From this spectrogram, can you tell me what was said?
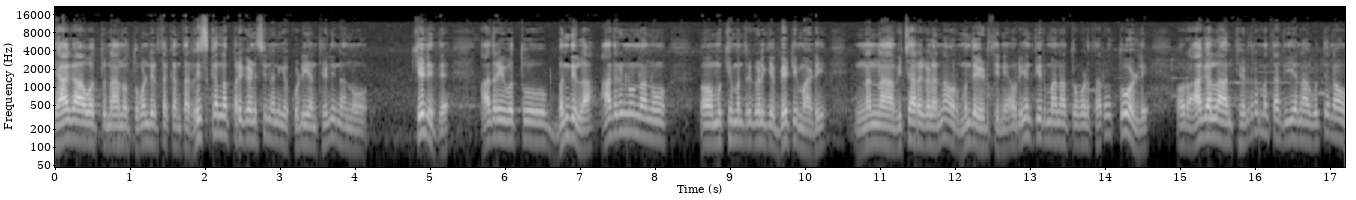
ತ್ಯಾಗ ಆವತ್ತು ನಾನು ತೊಗೊಂಡಿರ್ತಕ್ಕಂಥ ರಿಸ್ಕನ್ನು ಪರಿಗಣಿಸಿ ನನಗೆ ಕೊಡಿ ಅಂಥೇಳಿ ನಾನು ಕೇಳಿದ್ದೆ. ಆದರೆ ಇವತ್ತು ಬಂದಿಲ್ಲ. ಆದ್ರೂ ನಾನು ಮುಖ್ಯಮಂತ್ರಿಗಳಿಗೆ ಭೇಟಿ ಮಾಡಿ ನನ್ನ ವಿಚಾರಗಳನ್ನು ಅವ್ರ ಮುಂದೆ ಇಡ್ತೀನಿ. ಅವ್ರು ಏನು ತೀರ್ಮಾನ ತೊಗೊಳ್ತಾರೋ ತಗೊಳ್ಳಿ. ಅವ್ರು ಆಗಲ್ಲ ಅಂತ ಹೇಳಿದ್ರೆ ಮತ್ತು ಅದು ಏನಾಗುತ್ತೆ, ನಾವು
